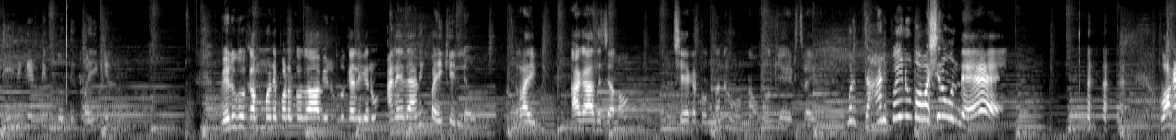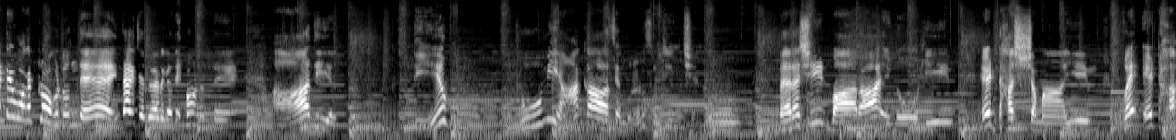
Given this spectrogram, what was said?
దీనికంటే కొద్ది పైకి వెళ్ళు. వెలుగు కమ్మని పలుకగా వెలుగు కలిగను అనే దానికి పైకి వెళ్ళావు రైట్. అగాధ జలం చీకటి ఉందని ఉన్నావు. Okay it's right. మరి దానిపైన నువ్వు అవసరం ఉందే? ఒకటే ఒకటిలో ఒకటి ఉందే? ఇందాక చదివాడు కదా ఏమనుంది? ఆది దేవు దేవుడు భూమి ఆకాశములను సృజించాను బెరషీట్ బారా ఎలోహిం ఎట్ హషమాయిం వై ఎట్ హ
